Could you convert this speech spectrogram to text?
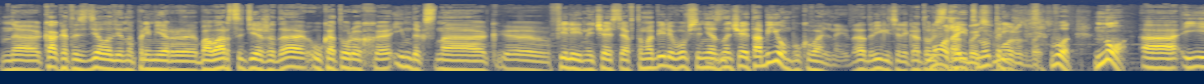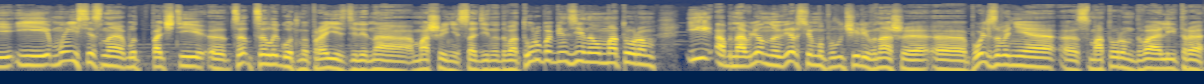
как это сделали, например, баварцы те же, да, у которых индекс на филейной части автомобиля вовсе не означает объем буквальный, да, двигателя, который может стоит быть, внутри. может быть. Вот. Но и, и мы, естественно, вот почти целый год мы проездили на машине с 1.2 турбо бензиновым мотором, и обновленную версию мы получили в наше э, пользование э, с мотором 2 литра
